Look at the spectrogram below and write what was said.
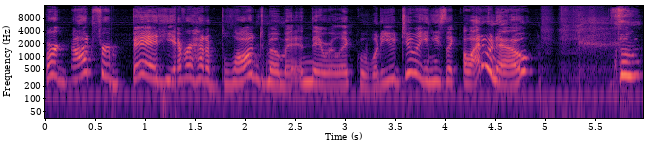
Or, God forbid, he ever had a blonde moment and they were like, Well, what are you doing? And he's like, Oh, I don't know.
